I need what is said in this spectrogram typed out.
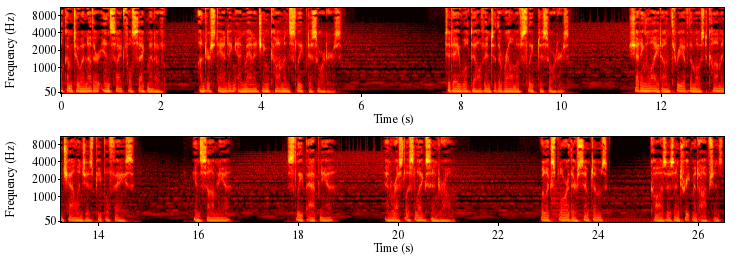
Welcome to another insightful segment of Understanding and Managing Common Sleep Disorders. Today we'll delve into the realm of sleep disorders, shedding light on three of the most common challenges people face insomnia, sleep apnea, and restless leg syndrome. We'll explore their symptoms, causes, and treatment options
